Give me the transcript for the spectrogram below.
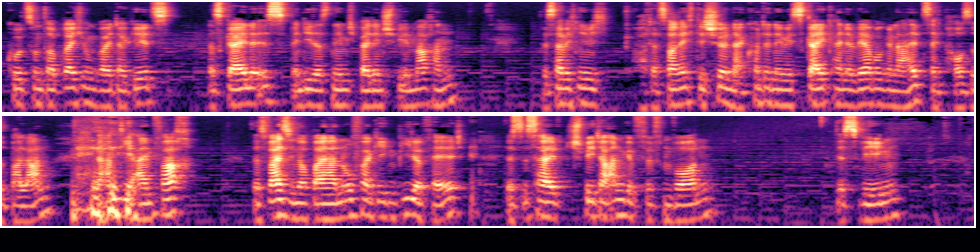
kurze Unterbrechung, weiter geht's. Das Geile ist, wenn die das nämlich bei den Spielen machen, das habe ich nämlich, oh, das war richtig schön, dann konnte nämlich Sky keine Werbung in der Halbzeitpause ballern. Da haben die einfach, das weiß ich noch, bei Hannover gegen Bielefeld, das ist halt später angepfiffen worden. Deswegen.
